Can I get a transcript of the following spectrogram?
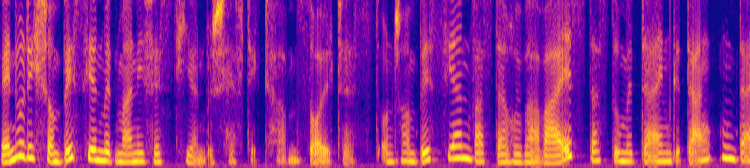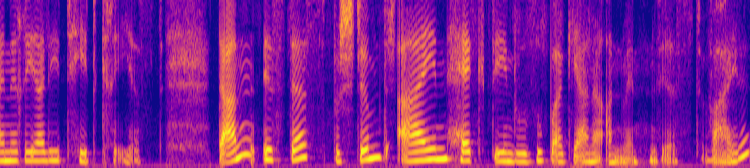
Wenn du dich schon ein bisschen mit Manifestieren beschäftigt haben solltest und schon ein bisschen was darüber weißt, dass du mit deinen Gedanken deine Realität kreierst, dann ist das bestimmt ein Hack, den du super gerne anwenden wirst, weil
